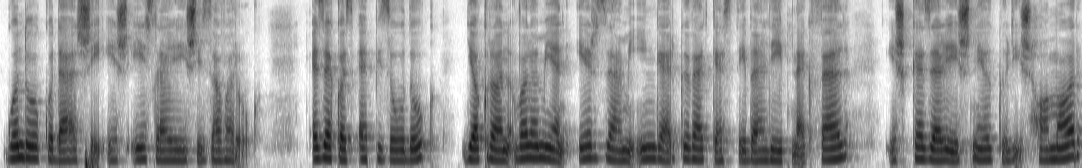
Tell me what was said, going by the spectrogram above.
gondolkodási és észlelési zavarok. Ezek az epizódok gyakran valamilyen érzelmi inger következtében lépnek fel, és kezelés nélkül is hamar,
